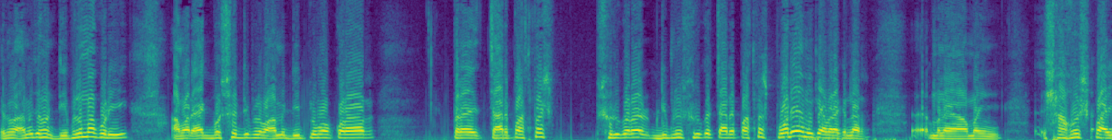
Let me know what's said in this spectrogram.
এবং আমি যখন ডিপ্লোমা করি আমার এক বছর ডিপ্লোমা আমি ডিপ্লোমা করার প্রায় চার পাঁচ মাস শুরু করার ডিপ্লোমা শুরু করার চার পাঁচ মাস পরে আমি ক্যামেরা কেনার মানে আমি সাহস পাই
